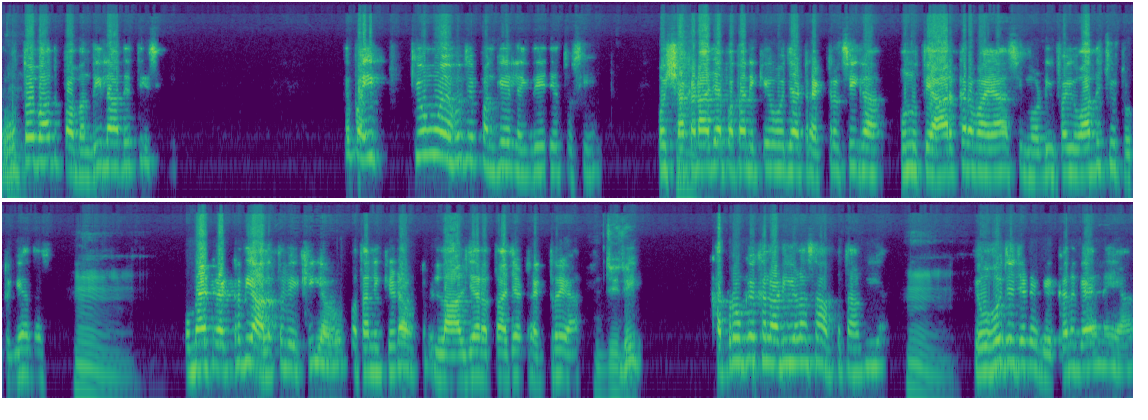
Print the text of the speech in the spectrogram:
ਉਸ ਤੋਂ ਬਾਅਦ ਪਾਬੰਦੀ ਲਾ ਦਿੱਤੀ ਸੀ। ਤੇ ਭਾਈ ਕਿਉਂ ਇਹੋ ਜਿਹੇ ਪੰਗੇ ਲੈਂਦੇ ਜੇ ਤੁਸੀਂ? ਉਹ ਛਕੜਾ ਜਿਹਾ ਪਤਾ ਨਹੀਂ ਕਿਹੋ ਜਿਹਾ ਟਰੈਕਟਰ ਸੀਗਾ ਉਹਨੂੰ ਤਿਆਰ ਕਰਵਾਇਆ ਸੀ ਮੋਡੀਫਾਈ ਉਹ ਅੱਧ ਚੋਂ ਟੁੱਟ ਗਿਆ ਦੱਸ। ਹੂੰ। ਉਹ ਮੈਂ ਟਰੈਕਟਰ ਦੀ ਹਾਲਤ ਵੇਖੀ ਆ ਉਹ ਪਤਾ ਨਹੀਂ ਕਿਹੜਾ ਲਾਲ ਜਿਹਾ ਰੱਤਾ ਜਿਹਾ ਟਰੈਕਟਰ ਆ। ਜੀ ਜੀ। ਖਤਰੋਂ ਕੇ ਖਿਲਾੜੀ ਵਾਲਾ ਹਿਸਾਬ ਕਿਤਾਬ ਹੀ ਆ। ਹੂੰ। ਤੇ ਉਹੋ ਜਿਹੇ ਜਿਹੜੇ ਵੇਖਣ ਗਏ ਨੇ ਯਾਰ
